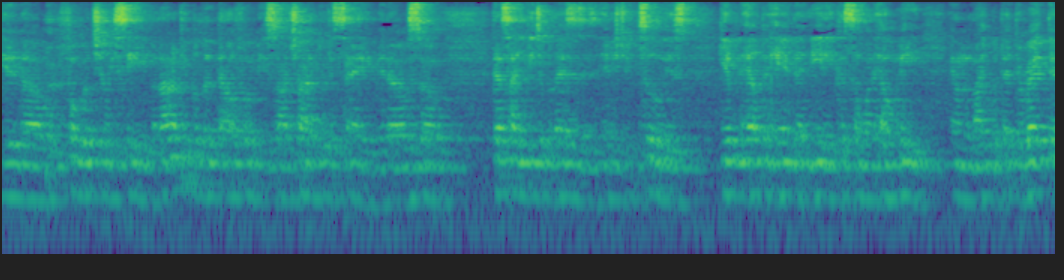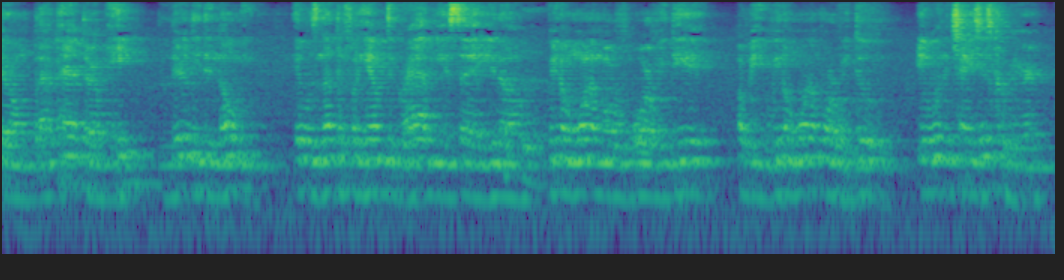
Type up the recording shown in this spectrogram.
you know, for what you receive. A lot of people look down for me, so I try to do the same, you know. So that's how you get your blessings in the industry too, is giving the helping hand that needed because someone helped me. And like with that director on Black Panther, I mean, he literally didn't know me. It was nothing for him to grab me and say, you know, we don't want him or, or we did, or we, we don't want him or we do. It wouldn't change his career,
